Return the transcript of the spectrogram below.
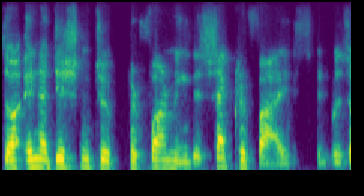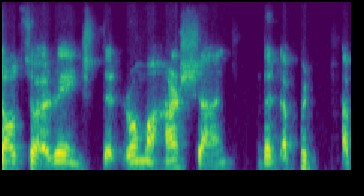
So, in addition to performing the sacrifice, it was also arranged that Roma Harshan, that a, per- a,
